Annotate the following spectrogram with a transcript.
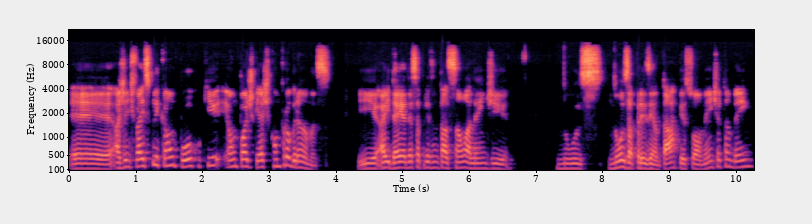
é, a gente vai explicar um pouco que é um podcast com programas. E a ideia dessa apresentação, além de nos, nos apresentar pessoalmente é também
